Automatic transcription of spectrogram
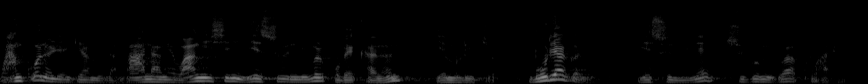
왕권을 얘기합니다. 만왕의 왕이신 예수님을 고백하는 예물이죠. 모략은 예수님의 죽음과 부활, 예,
